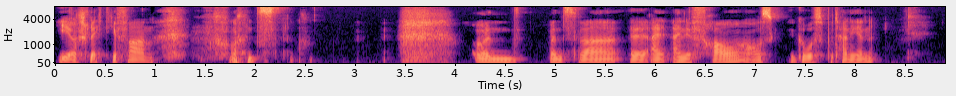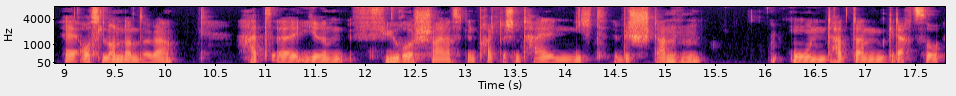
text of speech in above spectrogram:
eher schlecht gefahren. und, und, und zwar äh, eine Frau aus Großbritannien, äh, aus London sogar, hat äh, ihren Führerschein, also den praktischen Teil, nicht bestanden und hat dann gedacht so,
